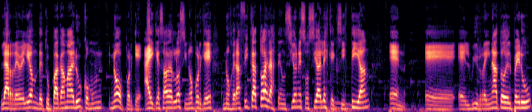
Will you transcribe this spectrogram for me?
la rebelión de Tupac Amaru como un no porque hay que saberlo, sino porque nos grafica todas las tensiones sociales que existían en eh, el virreinato del Perú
